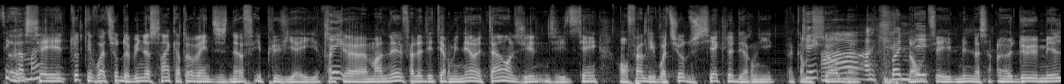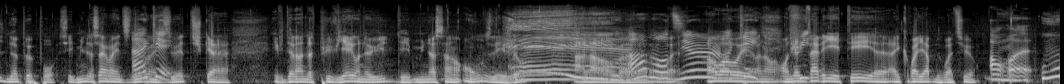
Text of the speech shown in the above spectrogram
C'est Euh, comment? c'est toutes les voitures de 1999 et plus vieilles. Fait que, à un moment donné, il fallait déterminer un temps. On- J'ai dit, tiens, on va faire les voitures du siècle dernier. Fait comme ça, Ah, ben. Bonne donc, idée. C'est 1900 un 2000 ne peut pas. C'est 1999-98 OK. jusqu'à, évidemment, notre plus vieille, on a eu des 1911 déjà. Alors, Ah, mon Dieu, Ah, ouais, ouais, on a Puis- une variété euh, incroyable de voitures. On- euh, où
